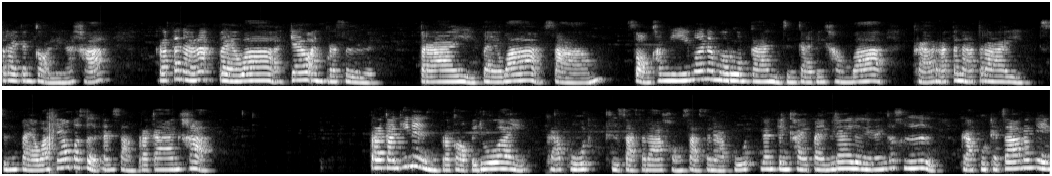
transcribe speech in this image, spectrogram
ตรัยกันก่อนเลยนะคะ รัตนะแปลว่า แก้วอันประเสริฐไตรแปลว่าสามสองคำนี้เมื่อนำมารวมกันจึงกลายเป็นคำว่า พระรัตนตรัยซึ่งแปลว่าแก้วประเสริฐอันสามประการค่ะ ประการที่หนึ่งประกอบไปด้วย พระพุทธ คือศาสดาของศาสนาพุทธ นั่นเป็นใครไปไม่ได้เลยนั่นก็คือ พระพุทธเจ้านั่นเอง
